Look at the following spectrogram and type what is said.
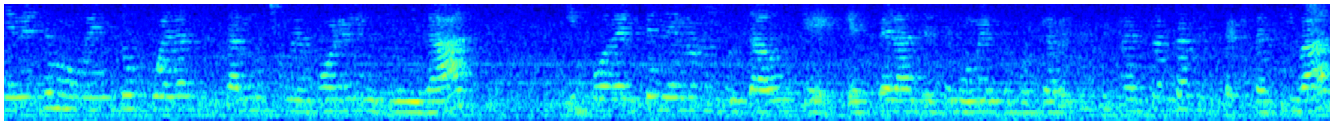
y en ese momento puedas estar mucho mejor en la intimidad y poder tener los resultados que, que esperas de ese momento, porque a veces te creas tantas expectativas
